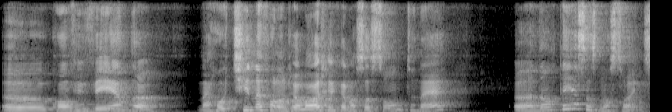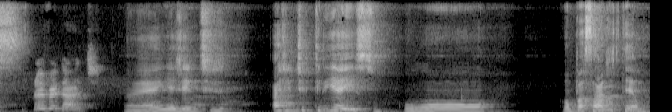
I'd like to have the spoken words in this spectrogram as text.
ah, convivendo na rotina fonoaudiológica, que é o nosso assunto, né? ah, não tem essas noções. É verdade. Né? E a gente, a gente cria isso com o, com o passar do tempo.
